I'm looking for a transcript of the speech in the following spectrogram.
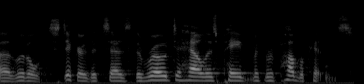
a little sticker that says, The road to hell is paved with Republicans.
